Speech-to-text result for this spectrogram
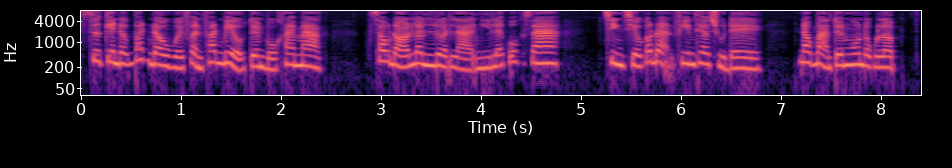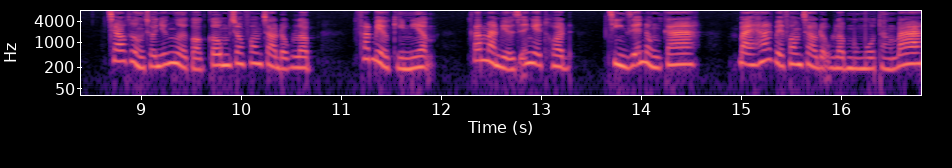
Sự kiện được bắt đầu với phần phát biểu tuyên bố khai mạc, sau đó lần lượt là nghi lễ quốc gia, trình chiếu các đoạn phim theo chủ đề, đọc bản tuyên ngôn độc lập, trao thưởng cho những người có công trong phong trào độc lập, phát biểu kỷ niệm, các màn biểu diễn nghệ thuật, trình diễn đồng ca, bài hát về phong trào độc lập mùng 1 tháng 3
